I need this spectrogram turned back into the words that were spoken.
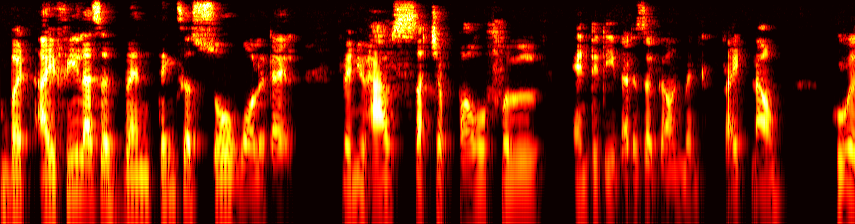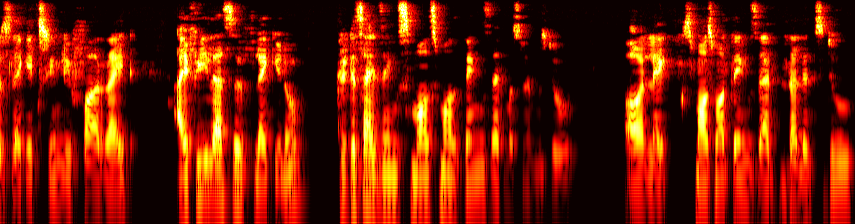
but I feel as if when things are so volatile, when you have such a powerful entity that is the government right now, who is like extremely far right, I feel as if like you know criticizing small small things that Muslims do, or like small small things that Dalits do,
